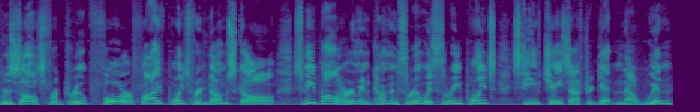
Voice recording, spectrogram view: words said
results for Group 4. Five points for Numbskull. Speedball Hearman coming through with three points. Steve Chase, after getting a win,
